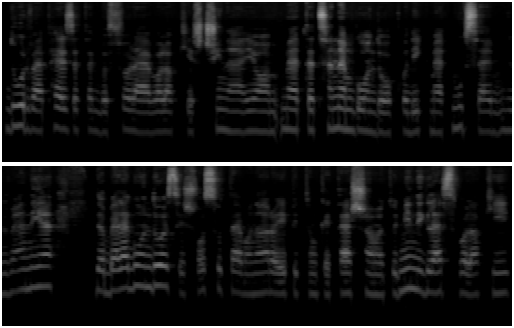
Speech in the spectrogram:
durvább helyzetekbe föláll valaki, és csinálja, mert egyszerűen nem gondolkodik, mert muszáj művelnie, de belegondolsz, és hosszú távon arra építünk egy társadalmat, hogy mindig lesz valaki,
